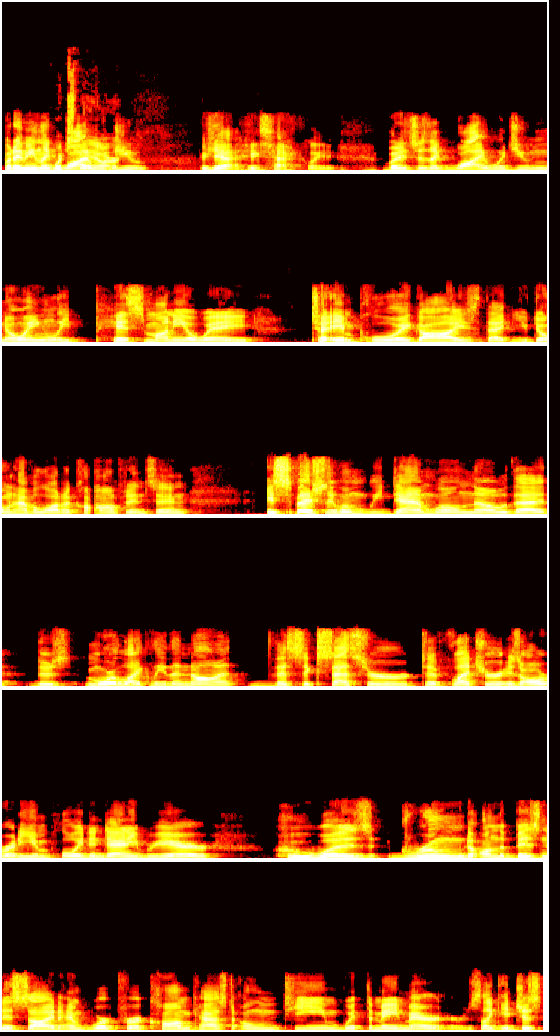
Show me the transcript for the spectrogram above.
But I mean like Which why would are. you yeah, exactly. But it's just like, why would you knowingly piss money away to employ guys that you don't have a lot of confidence in, especially when we damn well know that there's more likely than not the successor to Fletcher is already employed in Danny Briere, who was groomed on the business side and worked for a Comcast owned team with the Maine Mariners. Like it just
